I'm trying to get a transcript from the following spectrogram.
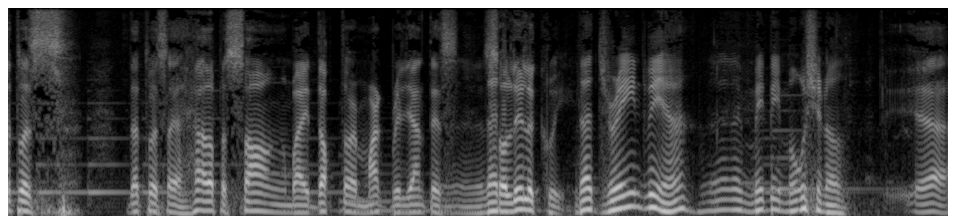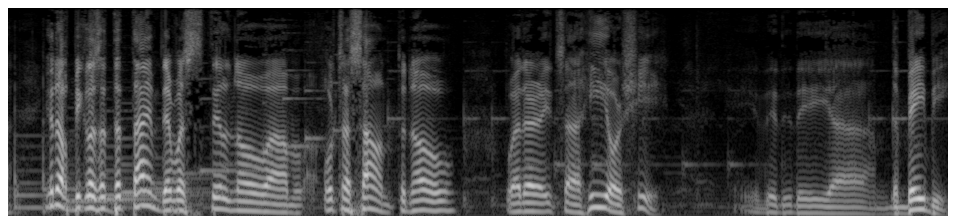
That was that was a hell of a song by Dr. Marc Brillantes Uh, that- soliloquy. That drained me, huh? That made me emotional. Yeah, you know, because at that time there was still no um, ultrasound to know whether it's a he or she, the the the, uh, the baby.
